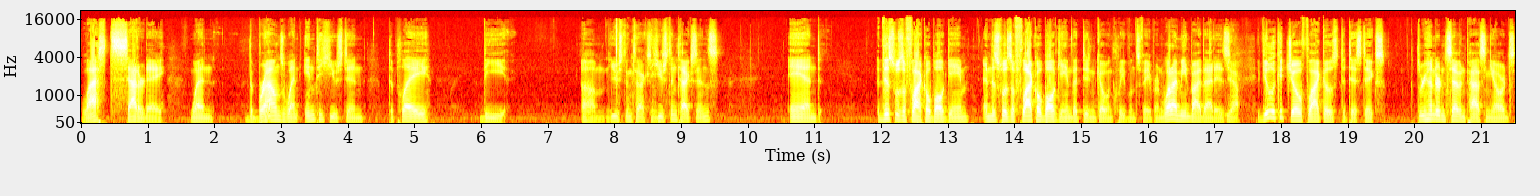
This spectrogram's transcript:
last Saturday when the Browns went into Houston to play the um, Houston Texans. Houston Texans, and this was a Flacco ball game, and this was a Flacco ball game that didn't go in Cleveland's favor. And what I mean by that is, yeah. if you look at Joe Flacco's statistics, 307 passing yards,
